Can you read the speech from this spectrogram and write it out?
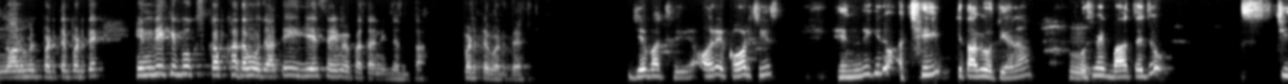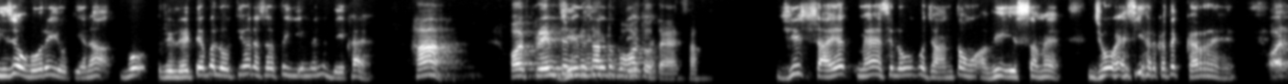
नॉर्मल पढ़ते पढ़ते हिंदी की बुक्स कब खत्म हो जाती है ये सही में पता नहीं चलता पढ़ते पढ़ते ये बात सही है और एक और चीज़ हिंदी की जो अच्छी किताबें होती है ना हम्म। उसमें एक बात है जो चीज़ें हो रही होती है ना वो रिलेटेबल होती है और ऐसा ये मैंने देखा है हाँ और प्रेमचंद के साथ तो बहुत होता है ऐसा ये शायद मैं ऐसे लोगों को जानता हूँ अभी इस समय जो ऐसी हरकतें कर रहे हैं। और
